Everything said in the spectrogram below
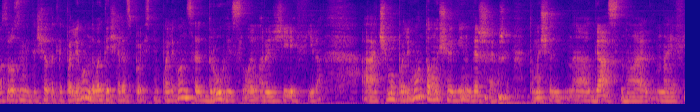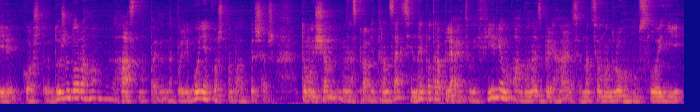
зрозуміти, що таке Polygon, давайте ще раз поясню. Polygon – це другий слой мережі ефіра. А чому полігон? Тому що він дешевший. Тому що газ на на ефірі коштує дуже дорого, газ на на полігоні коштує набагато дешевше. Тому що насправді транзакції не потрапляють в ефірі, а вони зберігаються на цьому другому слої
